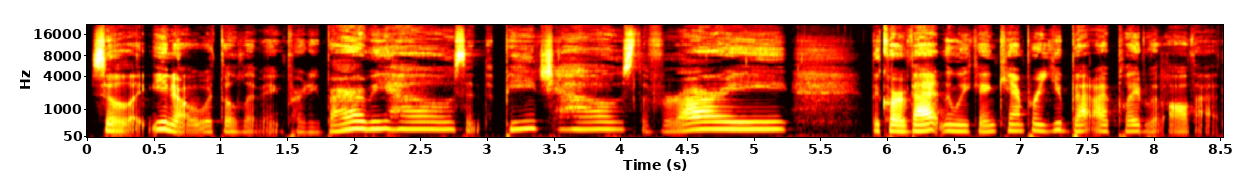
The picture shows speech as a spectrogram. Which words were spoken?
So, like, you know, with the living pretty Barbie house and the beach house, the Ferrari, the Corvette, and the weekend camper, you bet I played with all that.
